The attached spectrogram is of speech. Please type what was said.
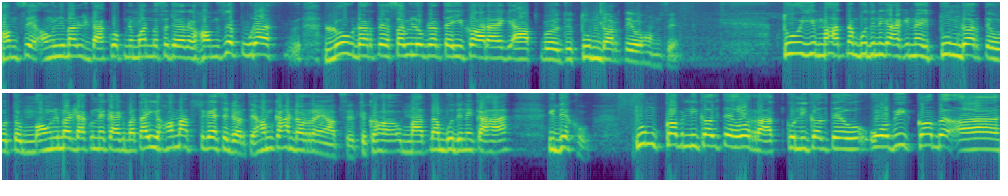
हमसे उंगली माल डाकू अपने मन में सोच रहा था हमसे पूरा लोग डरते हैं, सभी लोग डरते हैं। ये कह रहा है कि आप तो तुम डरते हो हमसे। तो ये महात्मा बुद्ध ने कहा कि नहीं तुम डरते हो तो मंगलीमाल डाकू ने कहा कि बताइए हम आपसे कैसे डरते हैं? हम कहाँ डर रहे हैं आपसे? तो कहा महात्मा बुद्ध ने कहा कि देखो तुम कब निकलते हो? रात को निकलते हो? वो भी कब आ,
